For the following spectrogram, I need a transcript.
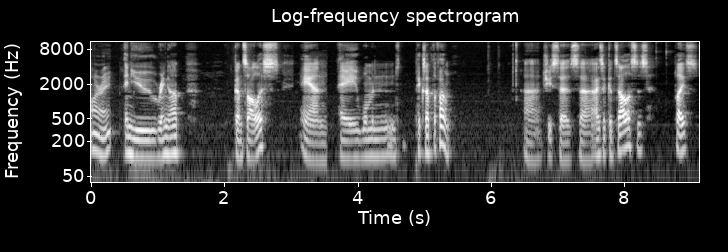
All right. And you ring up Gonzalez, and a woman picks up the phone. Uh, she says, uh, "Isaac Gonzalez's place."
